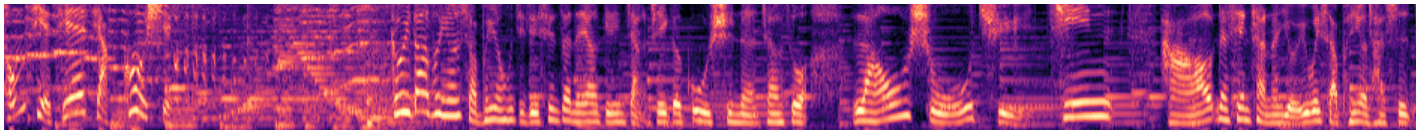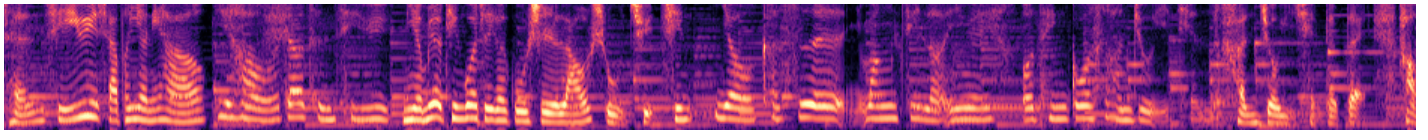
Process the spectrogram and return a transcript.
同姐姐讲故事。各位大朋友、小朋友，红姐姐现在呢要给你讲这个故事呢，叫做《老鼠娶亲》。好，那现场呢有一位小朋友，他是陈奇玉小朋友，你好，你好，我叫陈奇玉。你有没有听过这个故事《老鼠娶亲》？有，可是忘记了，因为我听过是很久以前的。很久以前，对不对？好，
